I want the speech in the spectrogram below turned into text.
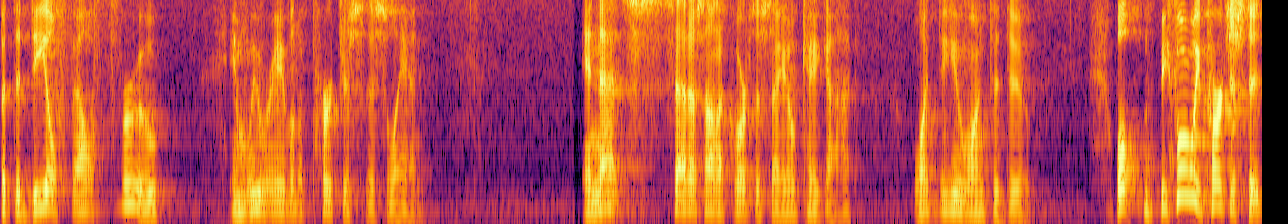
but the deal fell through, and we were able to purchase this land. And that set us on a course to say, okay, God, what do you want to do? Well, before we purchased it,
